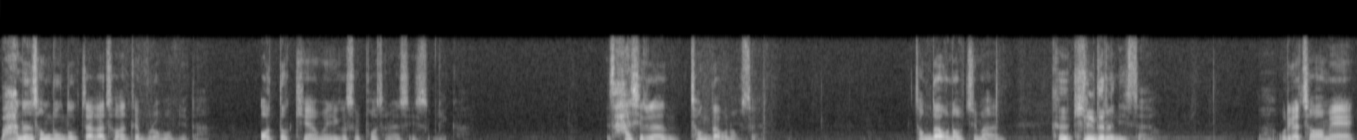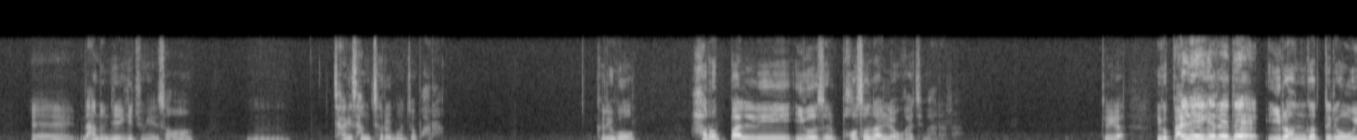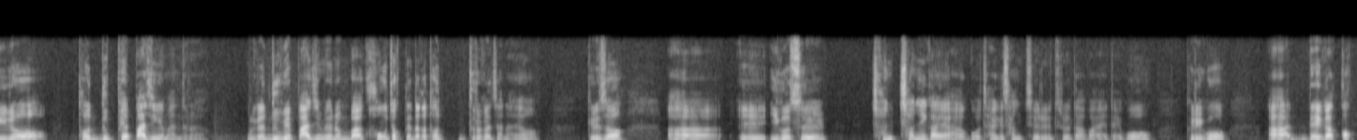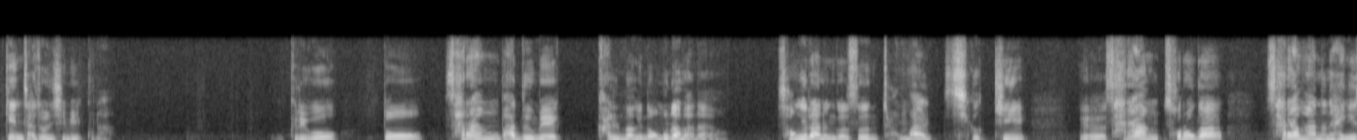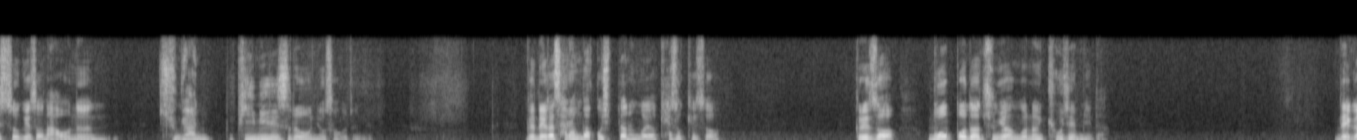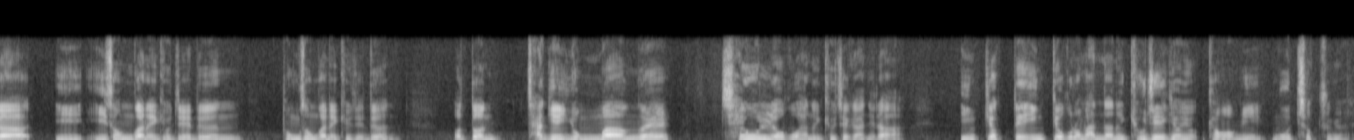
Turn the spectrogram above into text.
많은 성중독자가 저한테 물어봅니다. 어떻게 하면 이것을 벗어날 수 있습니까? 사실은 정답은 없어요. 정답은 없지만 그 길들은 있어요. 어, 우리가 처음에 에, 나눈 얘기 중에서 음, 자기 상처를 먼저 봐라. 그리고 하루빨리 이것을 벗어나려고 하지 말아라. 그러니까 이거 빨리 해결해야 돼. 이런 것들이 오히려 더 늪에 빠지게 만들어요. 우리가 늪에 빠지면은 막 허우적대다가 더 들어가잖아요. 그래서 아, 예, 이것을 천천히 가야 하고 자기 상처를 들여다봐야 되고 그리고 아, 내가 꺾인 자존심이 있구나. 그리고 또 사랑받음의 갈망이 너무나 많아요. 성이라는 것은 정말 지극히 예, 사랑 서로가 사랑하는 행위 속에서 나오는 중요한 비밀스러운 요소거든요. 그러니까 내가 사랑받고 싶다는 거예요. 계속해서. 그래서 무엇보다 중요한 거는 교제입니다. 내가 이 이성 간의 교제든 동성 간의 교제든 어떤 자기의 욕망을 채우려고 하는 교제가 아니라 인격 대 인격으로 만나는 교제의 경- 경험이 무척 중요해요.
